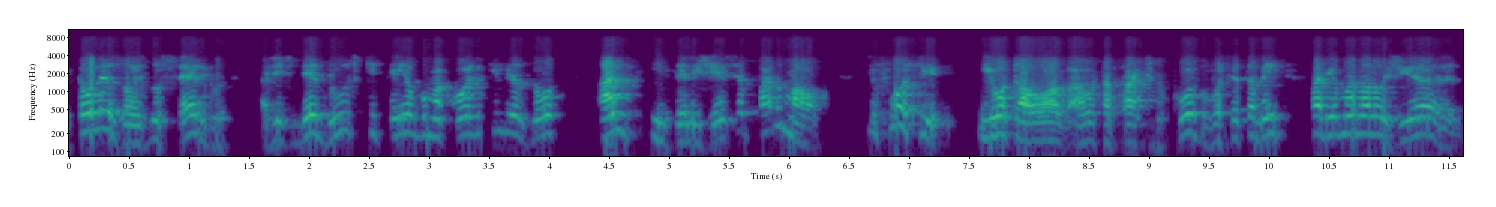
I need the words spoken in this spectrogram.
então lesões no cérebro, a gente deduz que tem alguma coisa que lesou a inteligência para o mal. Se fosse em outra, a outra parte do corpo, você também faria uma analogia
